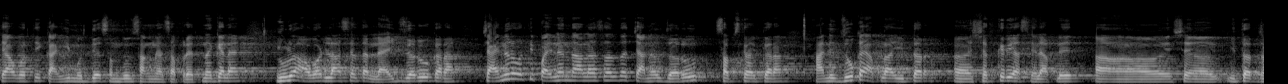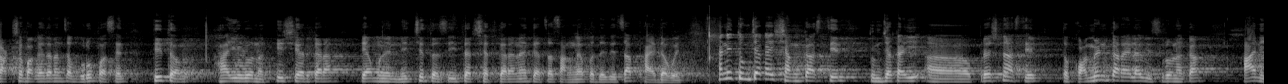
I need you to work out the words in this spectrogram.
त्यावरती काही मुद्दे समजून सांगण्याचा प्रयत्न केला आहे व्हिडिओ आवडला असेल तर लाईक जरूर करा. चॅनलवरती पहिल्यांदा आला असेल तर चॅनल जरूर सबस्क्राईब करा. आणि जो काही आपला इतर शेतकरी असेल आपले श- इतर द्राक्ष बागायदारांचा ग्रुप असेल तिथं हा व्हिडिओ नक्की शेअर करा. त्यामुळे निश्चितच इतर शेतकऱ्यांना त्याचा चांगल्या पद्धतीचा फायदा होईल. आणि तुमच्या काही शंका असतील तुमच्या काही प्रश्न असतील तर कॉमेंट करायला विसरू नका. आणि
